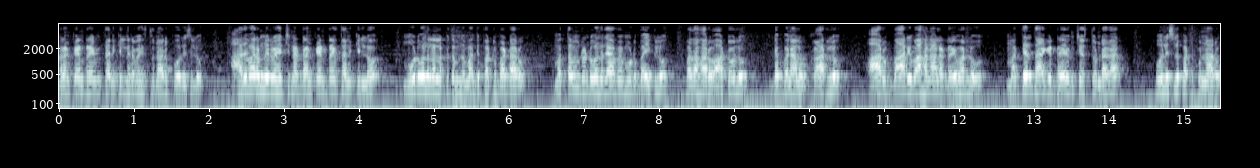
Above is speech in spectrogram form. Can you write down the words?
డ్రంక్ అండ్ డ్రైవింగ్ తనిఖీలు నిర్వహిస్తున్నారు పోలీసులు. ఆదివారం నిర్వహించిన డ్రంక్ అండ్ డ్రైవ్ తనిఖీల్లో మూడు వందల నలభై తొమ్మిది మంది పట్టుబడ్డారు. మొత్తం రెండు వందల యాభై మూడు బైకులు పదహారు ఆటోలు డెబ్బై నాలుగు కార్లు ఆరు భారీ వాహనాల డ్రైవర్లు మద్యం తాగి డ్రైవింగ్ చేస్తుండగా పోలీసులు పట్టుకున్నారు.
